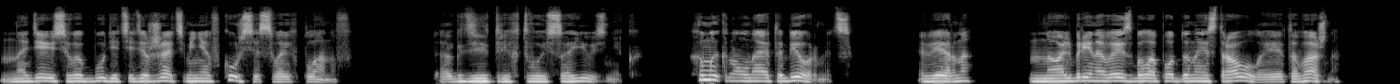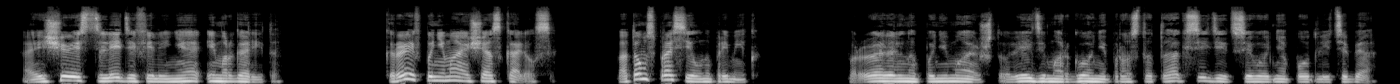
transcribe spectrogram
Надеюсь, вы будете держать меня в курсе своих планов». «Так Дитрих твой союзник», — хмыкнул на это Беормец. «Верно. Но Альбрина Вейс была поддана Эстраула, и это важно. А еще есть леди Фелиния и Маргарита». Крейв, понимающе оскалился. Потом спросил напрямик. «Правильно понимаю, что леди Марго не просто так сидит сегодня подле тебя?»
